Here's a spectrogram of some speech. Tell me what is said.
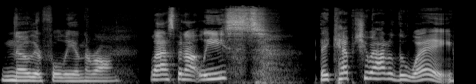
know they're fully in the wrong. Last but not least, they kept you out of the way.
